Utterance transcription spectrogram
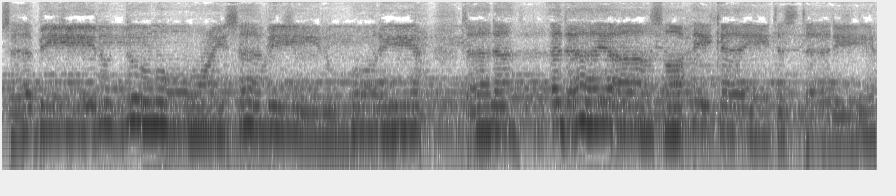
سبيل الدموع سبيل مريح تنهدى يا صاحي كي تستريح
